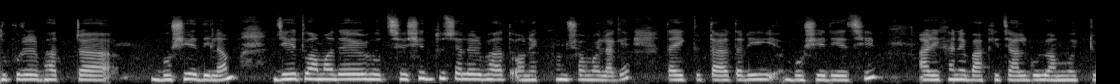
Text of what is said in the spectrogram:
দুপুরের ভাতটা বসিয়ে দিলাম। যেহেতু আমাদের হচ্ছে সিদ্ধ চালের ভাত অনেকক্ষণ সময় লাগে, তাই একটু তাড়াতাড়ি বসিয়ে দিয়েছি। আর এখানে বাকি চালগুলো আম্মু একটু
